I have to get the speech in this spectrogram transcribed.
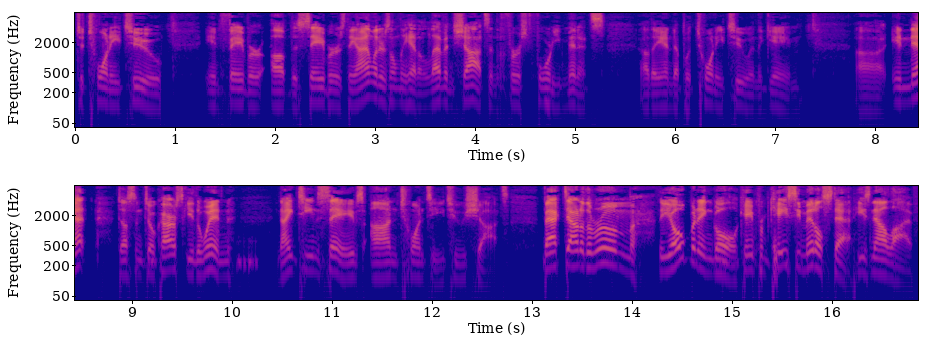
to 22 in favor of the Sabres. The Islanders only had 11 shots in the first 40 minutes. Uh, they end up with 22 in the game. Uh, in net, Dustin Tokarski, the win, 19 saves on 22 shots. Back down to the room. The opening goal came from Casey Mittelstadt. He's now live.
